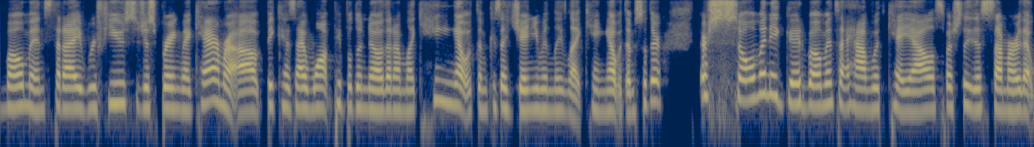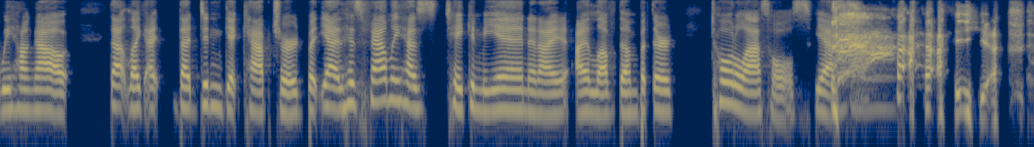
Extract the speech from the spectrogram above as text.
moments that i refuse to just bring my camera out because i want people to know that i'm like hanging out with them because i genuinely like hanging out with them. So there there's so many good moments i have with kl especially this summer that we hung out that like I, that didn't get captured. But yeah his family has taken me in and i i love them but they're total assholes. Yeah. Yeah,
